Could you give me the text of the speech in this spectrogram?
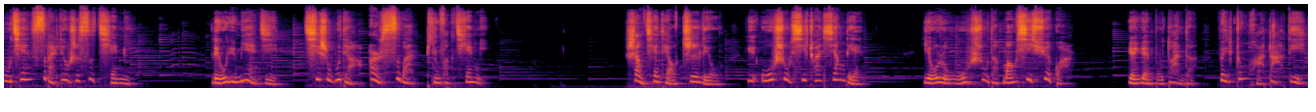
五千四百六十四千米，流域面积七十五点二四万平方千米，上千条支流与无数溪川相连，犹如无数的毛细血管，源源不断的为中华大地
